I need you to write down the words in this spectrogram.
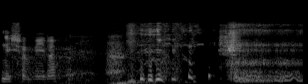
Nicht schon wieder.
